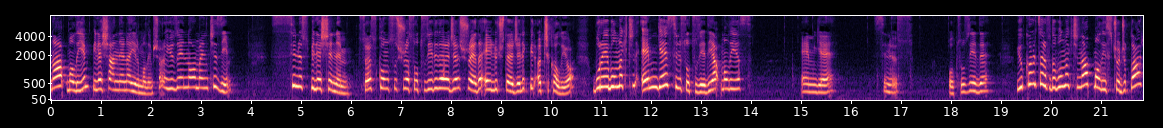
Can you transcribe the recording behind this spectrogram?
ne yapmalıyım? Bileşenlerine ayırmalıyım. Şöyle yüzeyin normalini çizeyim. Sinüs bileşenim söz konusu şurası 37 derece, şuraya da 53 derecelik bir açı kalıyor. Burayı bulmak için mg sinüs 37 yapmalıyız. Mg sinüs 37. Yukarı tarafı da bulmak için ne yapmalıyız çocuklar?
